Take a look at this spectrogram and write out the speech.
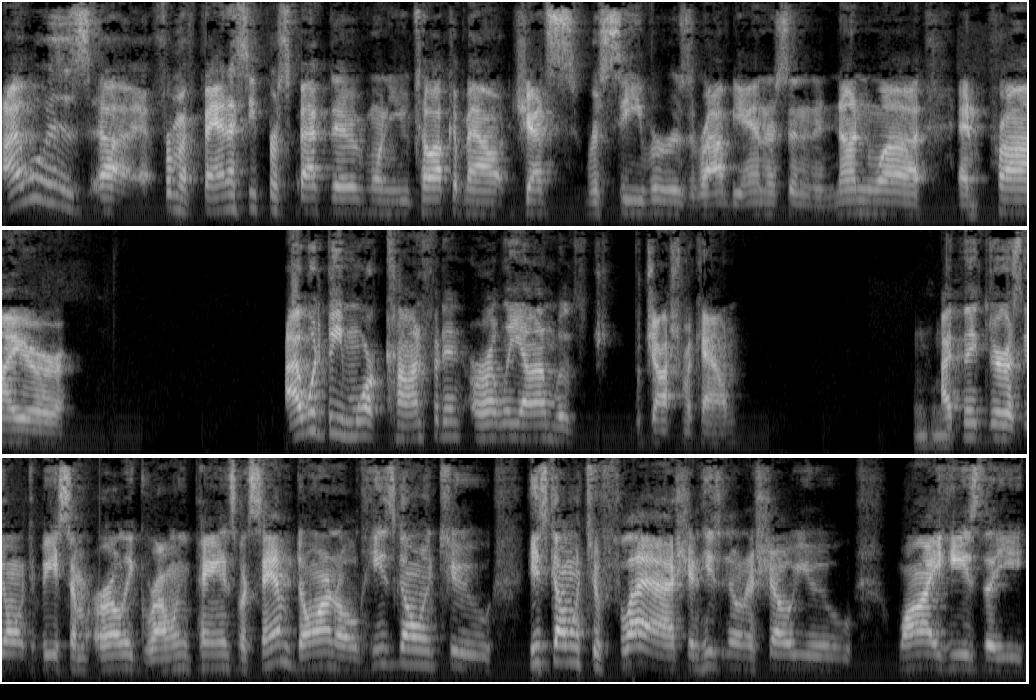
I was, uh, from a fantasy perspective, when you talk about Jets receivers, Robbie Anderson and Enunwa and Pryor, I would be more confident early on with Josh McCown. Mm-hmm. I think there's going to be some early growing pains, but Sam Darnold, he's going to he's going to flash and he's going to show you why he's the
